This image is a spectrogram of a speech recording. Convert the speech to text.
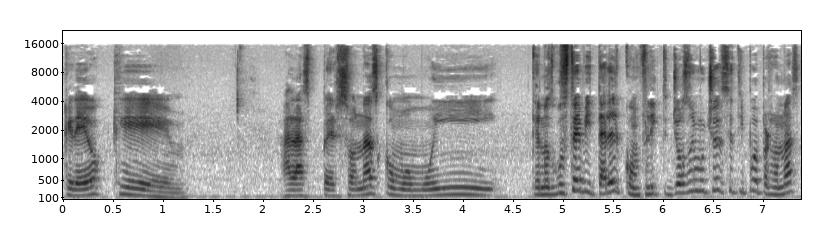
creo que a las personas como muy... que nos gusta evitar el conflicto. Yo soy mucho de ese tipo de personas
